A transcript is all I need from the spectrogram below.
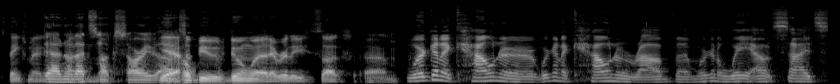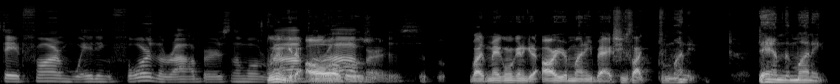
stinks, Megan. Yeah, no, that um, sucks. Sorry. Yeah, I um, hope you're doing well. That really sucks. Um, we're gonna counter. We're gonna counter rob them. We're gonna wait outside State Farm, waiting for the robbers, and then we'll we're gonna get all robbers. Those, like Megan, we're gonna get all your money back. She's like, the money. Damn the money.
